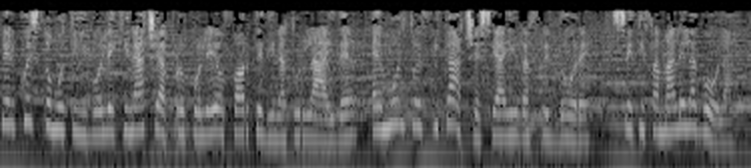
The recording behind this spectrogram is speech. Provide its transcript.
Per questo motivo l'echinacea Propoleo Forte di Naturlider è molto efficace se hai il raffreddore, se ti fa male la gola.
